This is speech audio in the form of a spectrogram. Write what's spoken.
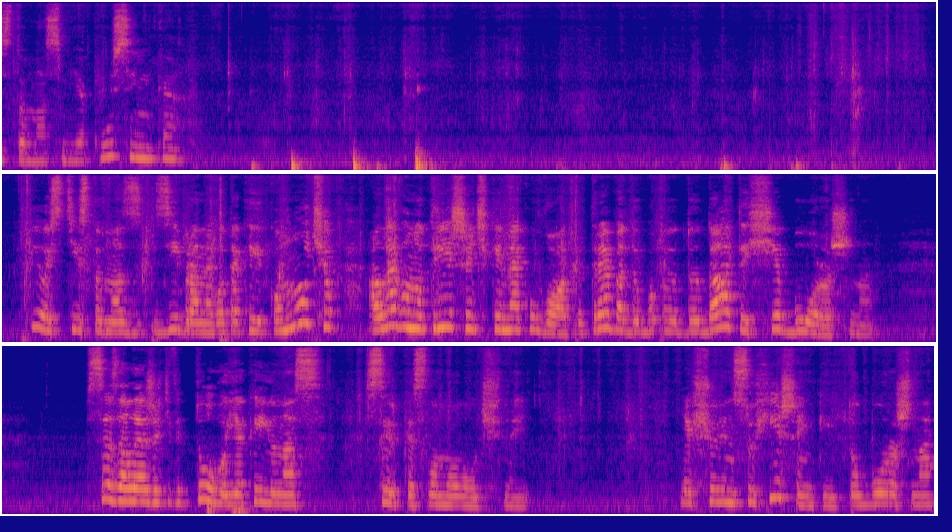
Тісто в нас м'якусіньке. І ось тісто в нас зібране в отакий комочок, але воно трішечки м'якувате. Треба е, додати ще борошна. Все залежить від того, який у нас сир кисломолочний. Якщо він сухішенький, то борошна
